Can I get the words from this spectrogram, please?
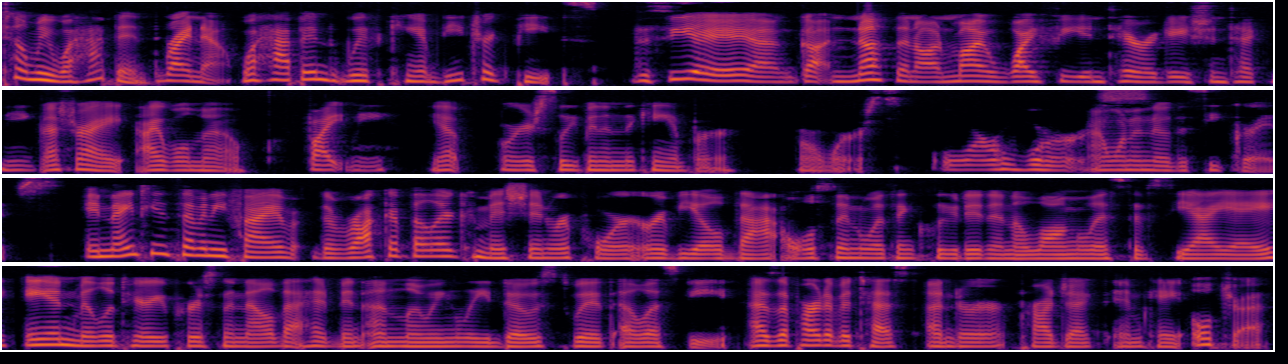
Tell me what happened. right now. What happened with Camp Detrick peeps? The CIA ain't got nothing on my wifey interrogation technique. That's right. I will know. Fight me. Yep. Or you're sleeping in the camper or worse. Or worse. I want to know the secrets. In 1975, the Rockefeller Commission report revealed that Olson was included in a long list of CIA and military personnel that had been unknowingly dosed with LSD as a part of a test under Project MK Ultra.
